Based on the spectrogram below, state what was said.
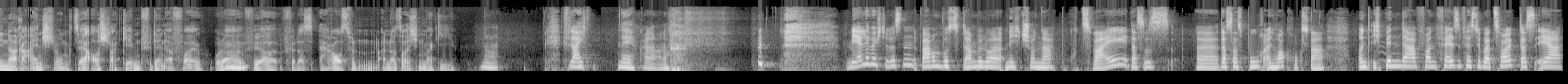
innere Einstellung sehr ausschlaggebend für den Erfolg oder für, für das Herausfinden einer solchen Magie. Ja. Vielleicht, nee, keine Ahnung. Merle möchte wissen, warum wusste Dumbledore nicht schon nach Buch 2, dass es äh, dass das Buch ein Horcrux war. Und ich bin davon felsenfest überzeugt, dass er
